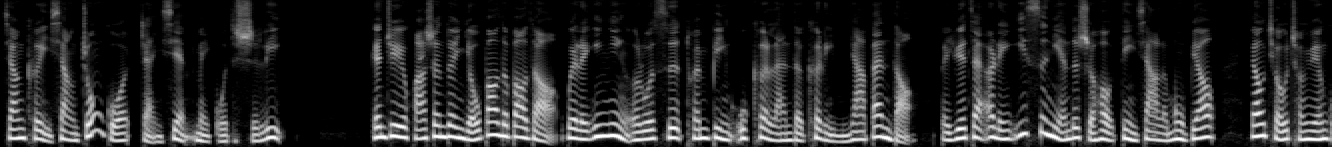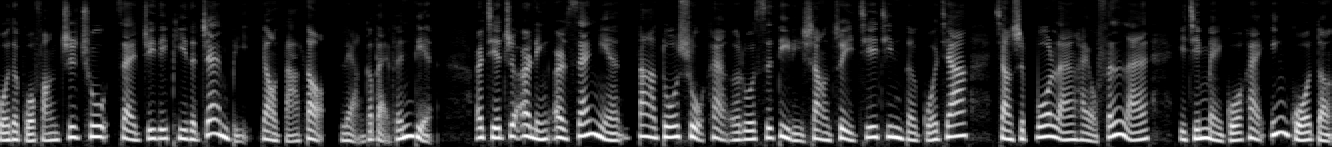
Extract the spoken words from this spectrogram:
将可以向中国展现美国的实力。根据《华盛顿邮报》的报道，为了因应俄罗斯吞并乌克兰的克里米亚半岛。北约在二零一四年的时候定下了目标，要求成员国的国防支出在 GDP 的占比要达到两个百分点。而截至二零二三年，大多数和俄罗斯地理上最接近的国家，像是波兰、还有芬兰，以及美国和英国等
